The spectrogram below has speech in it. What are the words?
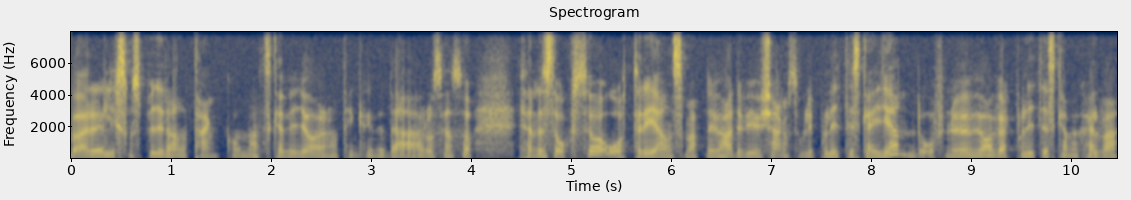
började det liksom spira en tanke om att ska vi göra någonting kring det där. Och sen så kändes det också återigen som att nu hade vi ju chans att bli politiska igen då. För nu har vi varit politiska med själva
